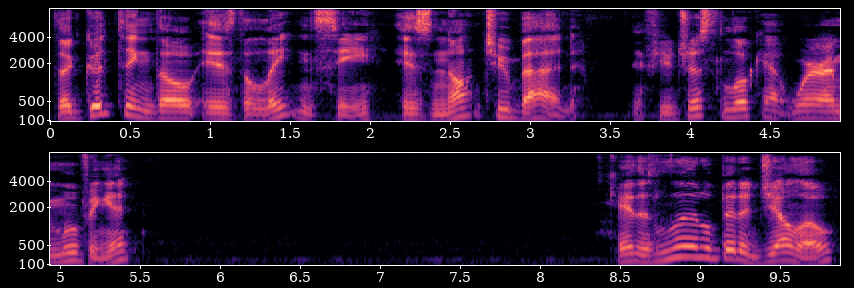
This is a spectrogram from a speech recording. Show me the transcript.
The good thing though is the latency is not too bad. If you just look at where I'm moving it, okay, there's a little bit of jello,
